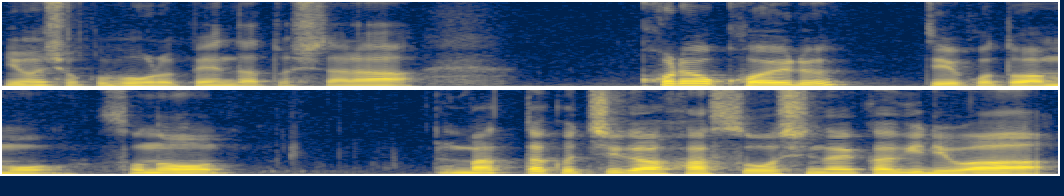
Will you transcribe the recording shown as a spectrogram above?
4色ボールペンだとしたらこれを超えるっていうことはもうその全く違う発想をしない限りは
